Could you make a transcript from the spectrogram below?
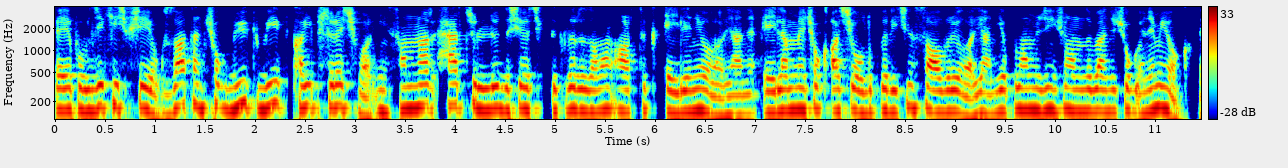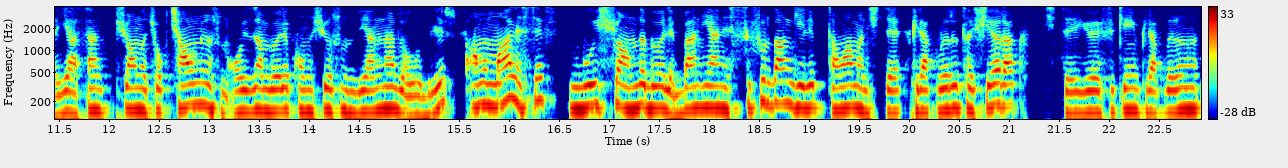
e, yapabilecek hiçbir şey yok. Zaten çok büyük bir kayıp süreç var. İnsanlar her türlü dışarı çıktıkları zaman artık eğleniyorlar. Yani eğlenmeye çok aç oldukları için saldırıyorlar. Yani yapılan müziğin şu anda bence çok önemi yok. Ya sen şu anda çok çalmıyorsun o yüzden böyle konuşuyorsun diyenler de olabilir. Ama maalesef bu iş şu anda böyle. Ben yani sıfırdan gelip tamamen işte plakları taşıyarak işte UFK'in plaklarını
